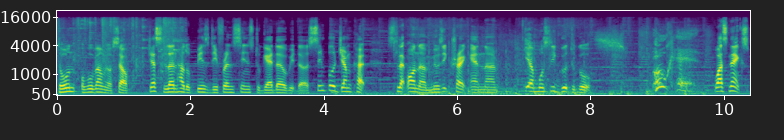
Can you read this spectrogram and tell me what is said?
don't overwhelm yourself. Just learn how to piece different scenes together with a simple jump cut, slap on a music track, and uh, you're mostly good to go. Okay. What's next?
